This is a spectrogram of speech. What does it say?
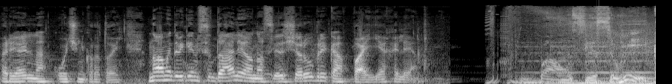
реально очень крутой. Ну а мы двигаемся далее, у нас следующая рубрика «Поехали!» Bounces Week.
